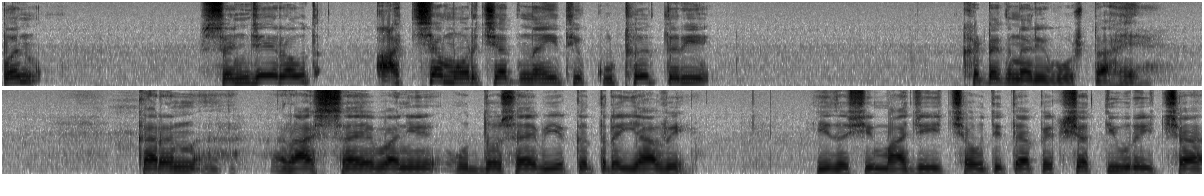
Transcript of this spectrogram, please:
पण संजय राऊत आजच्या मोर्चात नाही ती कुठंतरी खटकणारी गोष्ट आहे. कारण राजसाहेब आणि उद्धवसाहेब एकत्र यावे ही जशी माझी इच्छा होती त्यापेक्षा तीव्र इच्छा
